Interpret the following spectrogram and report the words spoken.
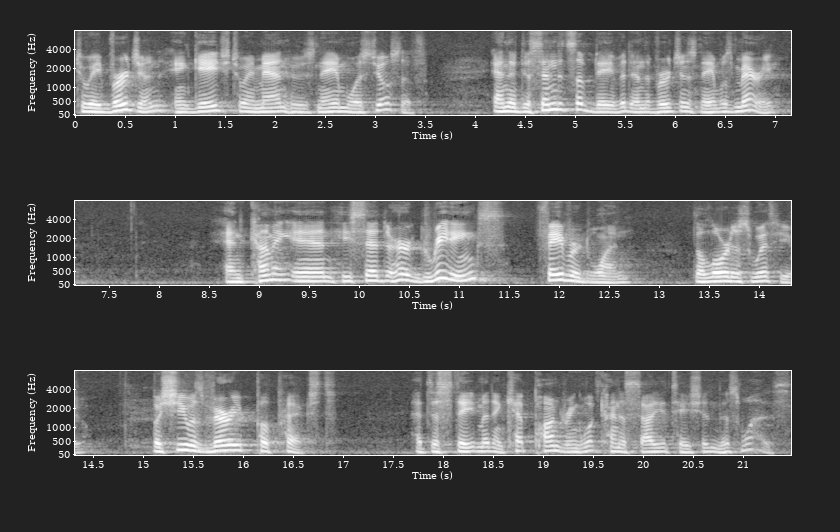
to a virgin engaged to a man whose name was Joseph, and the descendants of David, and the virgin's name was Mary. And coming in, he said to her, Greetings, favored one, the Lord is with you. But she was very perplexed at this statement and kept pondering what kind of salutation this was.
